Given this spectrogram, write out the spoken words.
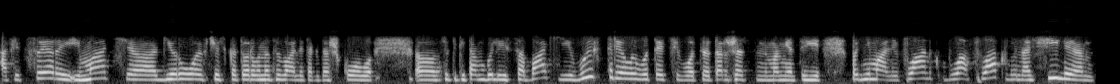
офицеры, и мать э, героя, в честь которого называли тогда школу. Э, все-таки там были и собаки, и выстрелы, вот эти вот э, торжественные моменты, и поднимали флаг, флаг выносили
